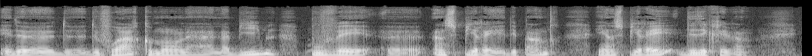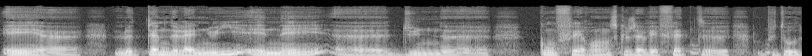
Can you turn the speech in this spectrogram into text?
et de, de, voir comment la, Bible pouvait euh, inspirer des peintres et inspirer des écrivains. Et le thème de la nuit est né d'une conférence que j'avais faite, euh, plutôt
